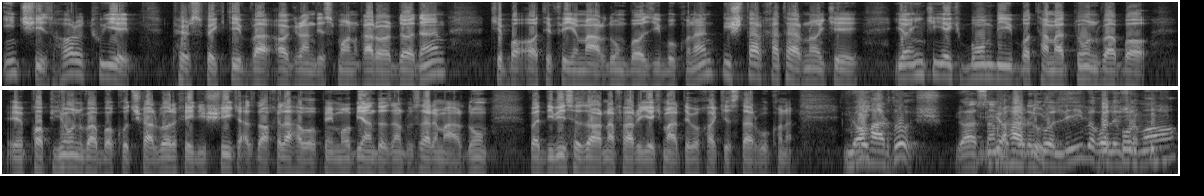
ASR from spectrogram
این چیزها رو توی پرسپکتیو و آگراندسمان قرار دادن که با عاطفه مردم بازی بکنن بیشتر خطرناکه یا اینکه یک بمبی با تمدن و با پاپیون و با کتشلوار خیلی شیک از داخل هواپیما بیاندازن رو سر مردم و دیویس هزار نفر رو یک مرتبه خاکستر بکنن یا هر دوش. یا اصلا یا به هر طور. کلی به قول شما.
